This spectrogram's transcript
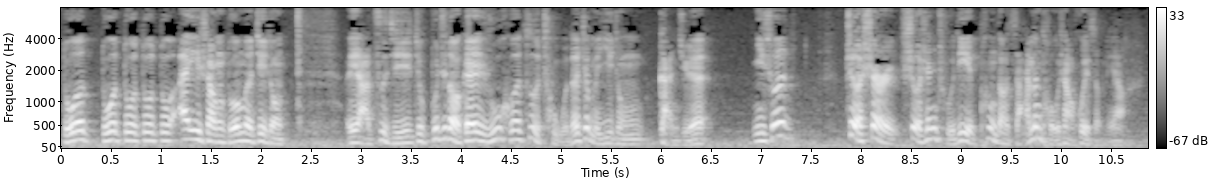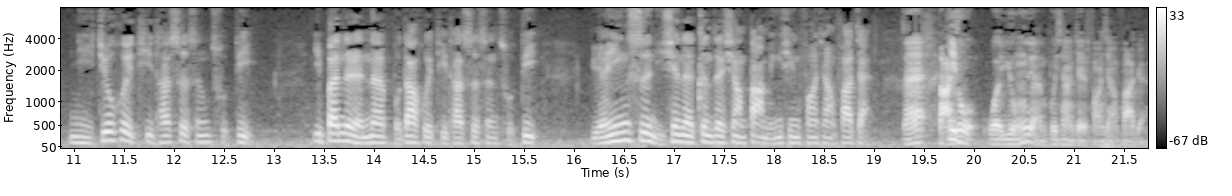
多多多多多哀伤，多么这种，哎呀，自己就不知道该如何自处的这么一种感觉。你说这事儿设身处地碰到咱们头上会怎么样？你就会替他设身处地。一般的人呢，不大会替他设身处地。原因是你现在正在向大明星方向发展。哎，打住！我永远不向这方向发展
